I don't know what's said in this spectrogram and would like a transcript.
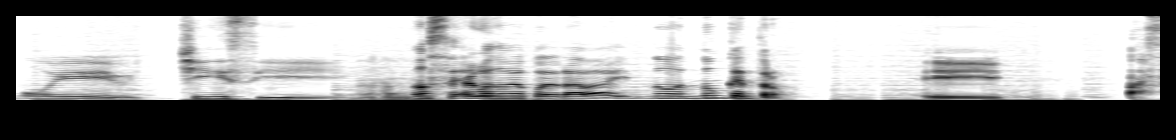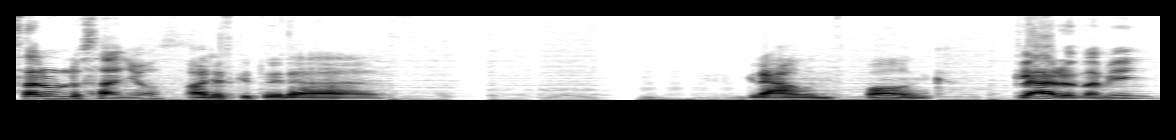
muy cheesy. Ajá. No sé, algo no me cuadraba y no, nunca entró. Y pasaron los años. Ahora es que tú eras ground punk. Claro, también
